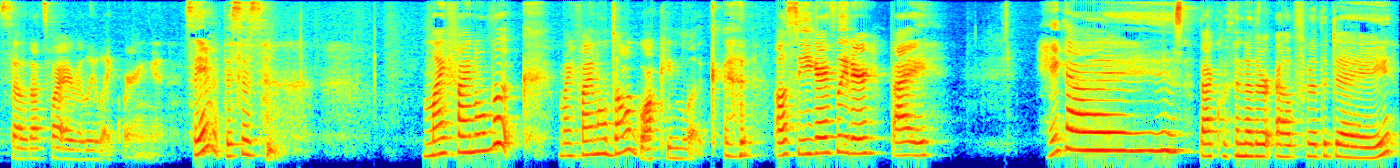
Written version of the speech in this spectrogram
So that's why I really like wearing it. So yeah, this is my final look, my final dog walking look. I'll see you guys later. Bye. Hey guys, back with another outfit of the day.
